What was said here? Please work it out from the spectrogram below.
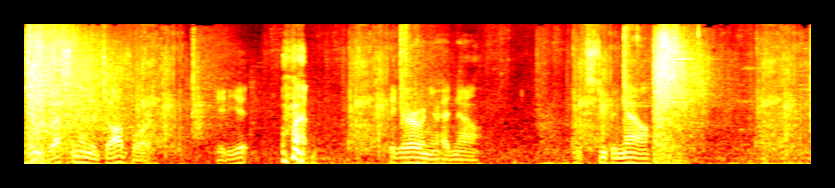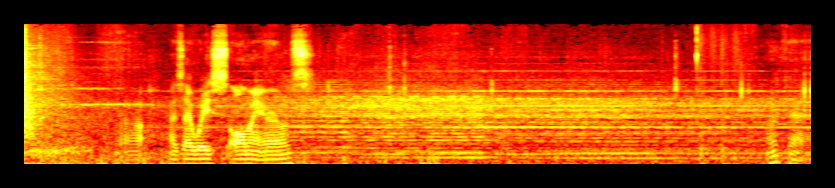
What are you resting on the job for? Idiot. Big arrow in your head now. Look stupid now. Wow, as I waste all my arrows. Okay.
